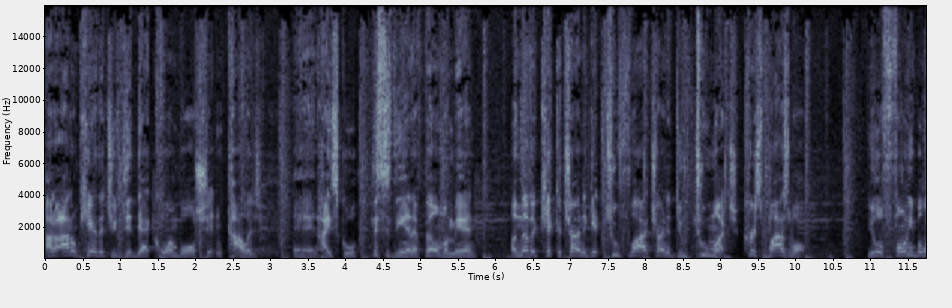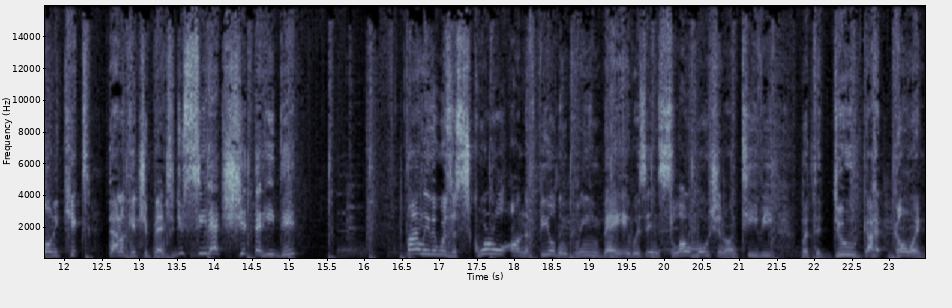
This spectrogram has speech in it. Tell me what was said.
I don't, I don't care that you did that cornball shit in college and high school. This is the NFL, my man. Another kicker trying to get too fly, trying to do too much. Chris Boswell, your little phony baloney kicks, that'll get you benched. Did you see that shit that he did? Finally, there was a squirrel on the field in Green Bay. It was in slow motion on TV, but the dude got going,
